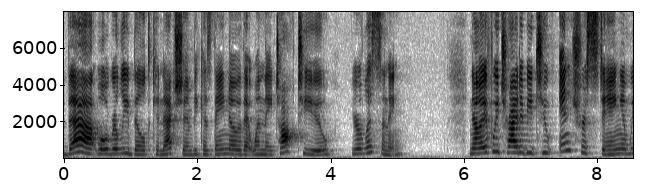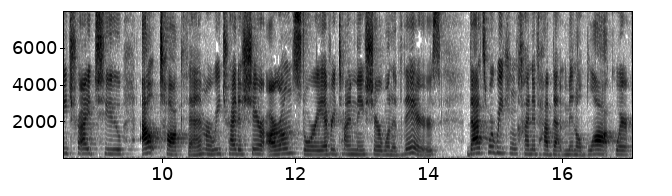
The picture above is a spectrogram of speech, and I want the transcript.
that will really build connection because they know that when they talk to you, you're listening. Now, if we try to be too interesting and we try to outtalk them or we try to share our own story every time they share one of theirs, that's where we can kind of have that mental block where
